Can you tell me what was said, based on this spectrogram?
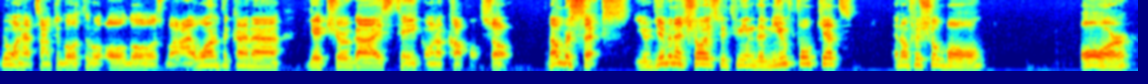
We won't have time to go through all those, but I wanted to kind of get your guys' take on a couple. So, number six, you're given a choice between the new full kit and official bowl or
